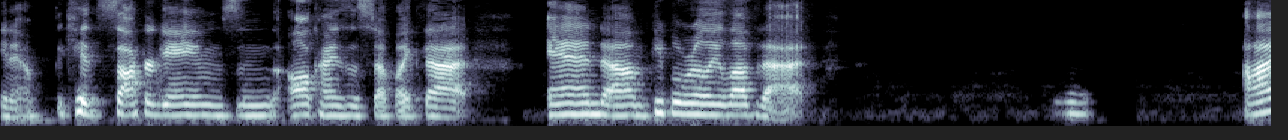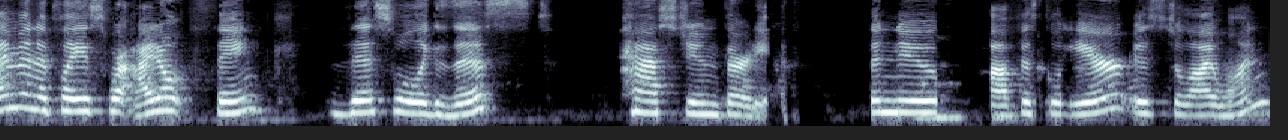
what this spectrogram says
you know, the kids' soccer games and all kinds of stuff like that. And um, people really love that. I'm in a place where I don't think this will exist past June 30th. The new uh, fiscal year is July 1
